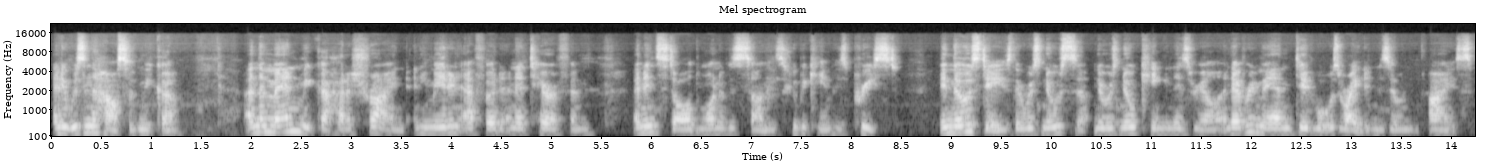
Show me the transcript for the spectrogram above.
and it was in the house of Micah. And the man Micah had a shrine, and he made an ephod and a teraphim, and installed one of his sons, who became his priest. In those days there was no there was no king in Israel, and every man did what was right in his own eyes.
